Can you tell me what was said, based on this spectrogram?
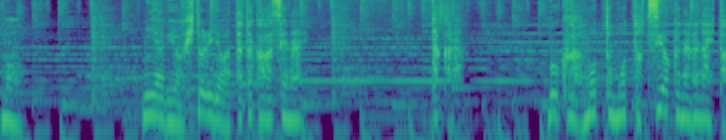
もう。みやびを一人では戦わせない。だから僕はもっともっと強くならないと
